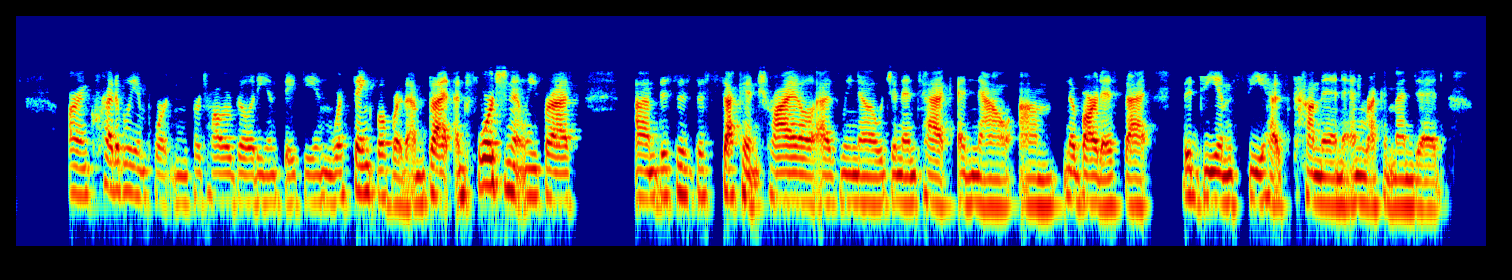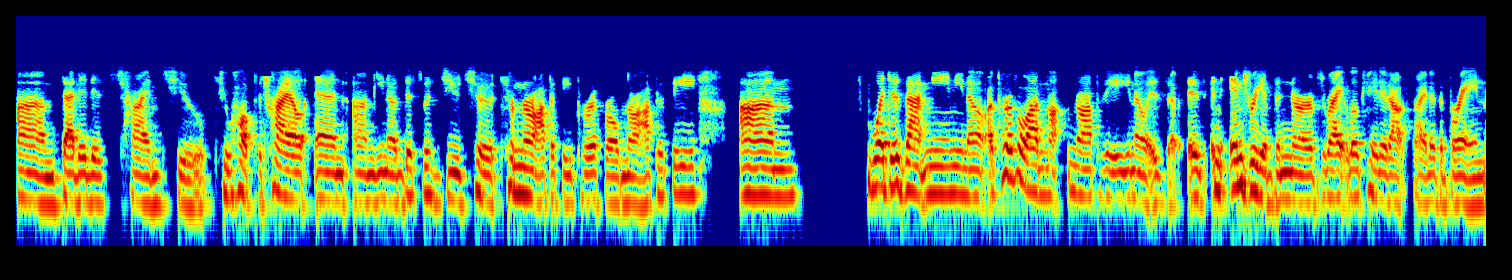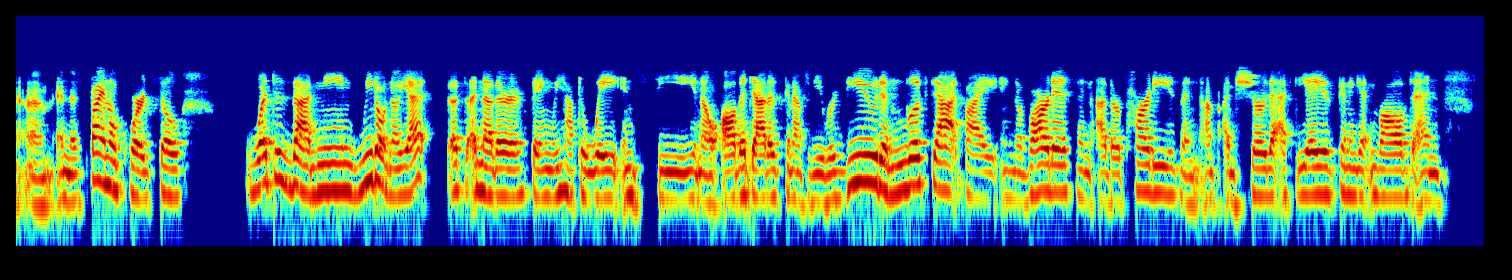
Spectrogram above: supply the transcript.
are incredibly important for tolerability and safety, and we're thankful for them. But unfortunately for us, um, this is the second trial, as we know, Genentech and now um, Novartis, that the DMC has come in and recommended um, that it is time to to halt the trial. And um, you know, this was due to to neuropathy, peripheral neuropathy. Um, what does that mean? You know, a peripheral neuropathy, you know, is is an injury of the nerves, right, located outside of the brain um, and the spinal cord. So, what does that mean? We don't know yet. That's another thing we have to wait and see. You know, all the data is going to have to be reviewed and looked at by Novartis and other parties, and I'm, I'm sure the FDA is going to get involved. And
